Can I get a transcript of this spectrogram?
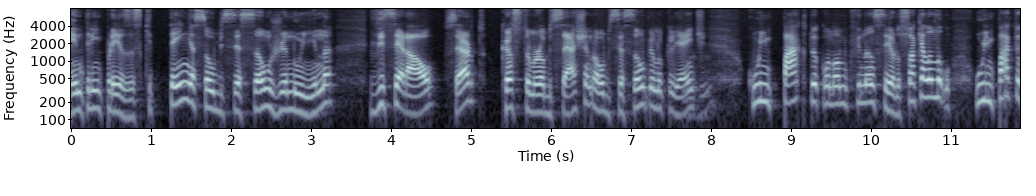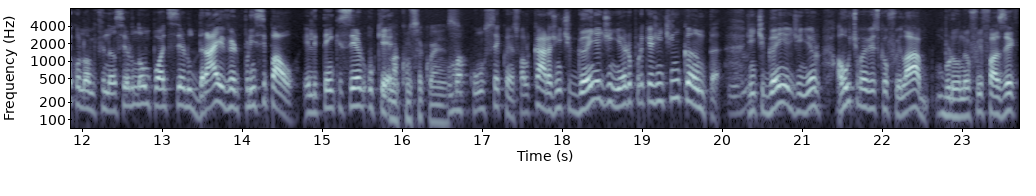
entre empresas que têm essa obsessão genuína, visceral, certo? Customer obsession, a obsessão pelo cliente, uhum com o impacto econômico financeiro. Só que ela não, o impacto econômico financeiro não pode ser o driver principal. Ele tem que ser o quê? Uma consequência. Uma consequência. Falo, cara, a gente ganha dinheiro porque a gente encanta. Uhum. A gente ganha dinheiro. A última vez que eu fui lá, Bruno, eu fui fazer.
